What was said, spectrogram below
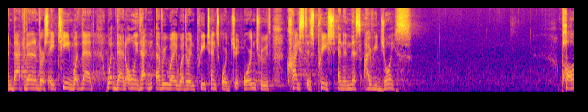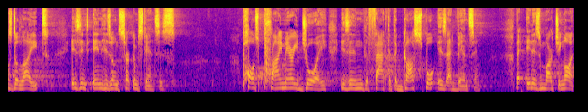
And back then in verse 18, what then? What then? Only that in every way, whether in pretense or, or in truth, Christ is preached, and in this I rejoice. Paul's delight isn't in his own circumstances. Paul's primary joy is in the fact that the gospel is advancing, that it is marching on,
